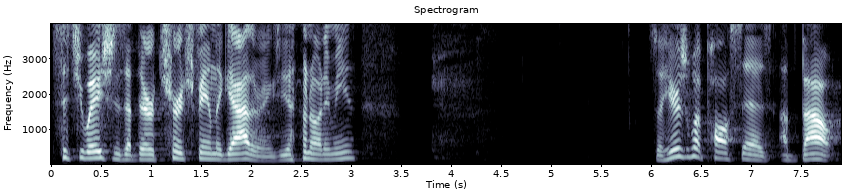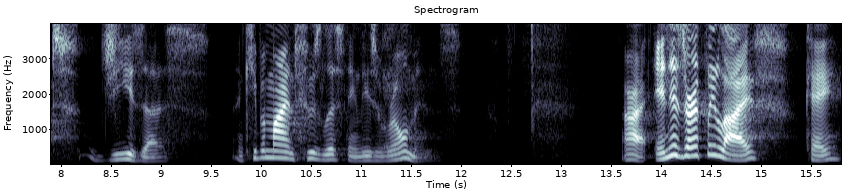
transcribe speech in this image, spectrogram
situations at their church family gatherings. You know what I mean? So here's what Paul says about Jesus. And keep in mind who's listening these Romans. All right, in his earthly life, okay,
